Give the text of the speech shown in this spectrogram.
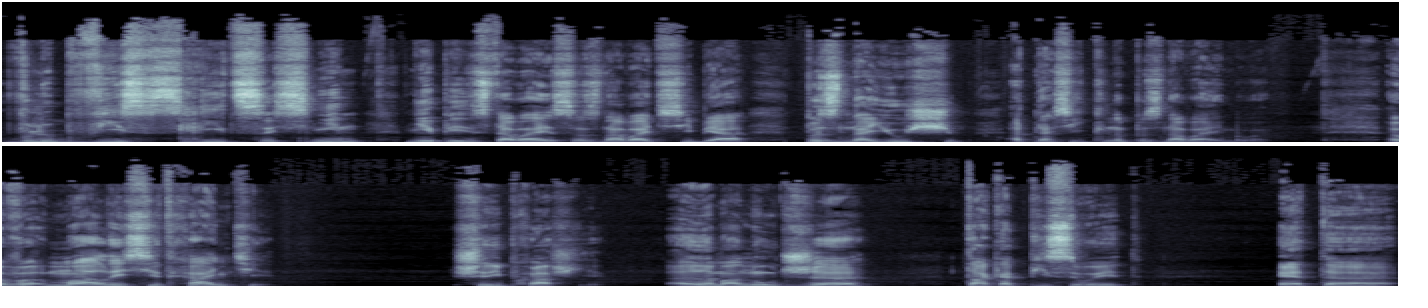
в любви слиться с Ним, не переставая сознавать себя познающим относительно познаваемого. В Малой Сидханте Шрипхашье Рамануджа так описывает это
